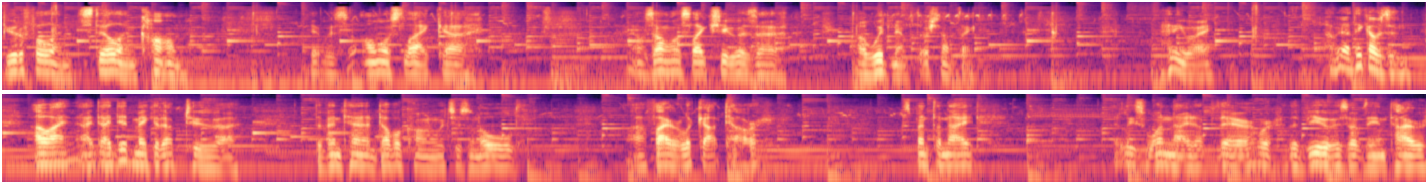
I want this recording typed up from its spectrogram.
beautiful and still and calm. It was almost like uh, it was almost like she was a, a wood nymph or something. Anyway, I, I think I was in. Oh, I, I, I did make it up to uh, the Ventana Double Cone, which is an old uh, fire lookout tower. Spent the night, at least one night up there, where the view is of the entire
